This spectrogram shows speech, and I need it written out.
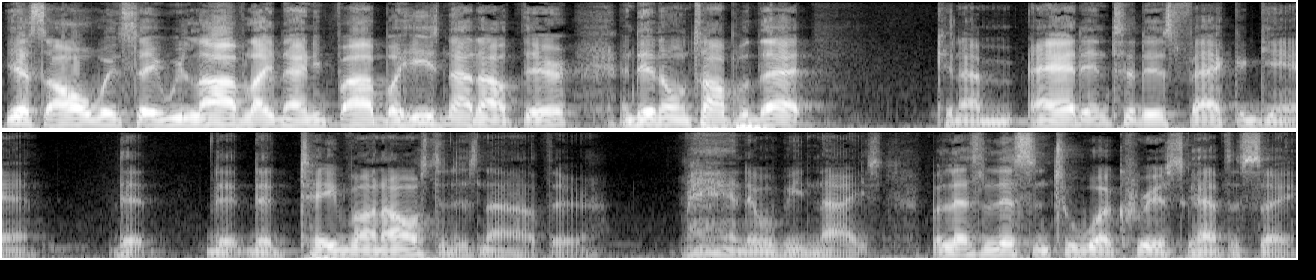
Yes, I always say we live like 95, but he's not out there. And then on top of that, can I add into this fact again that, that, that Tavon Austin is not out there? Man, that would be nice. But let's listen to what Chris have to say.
